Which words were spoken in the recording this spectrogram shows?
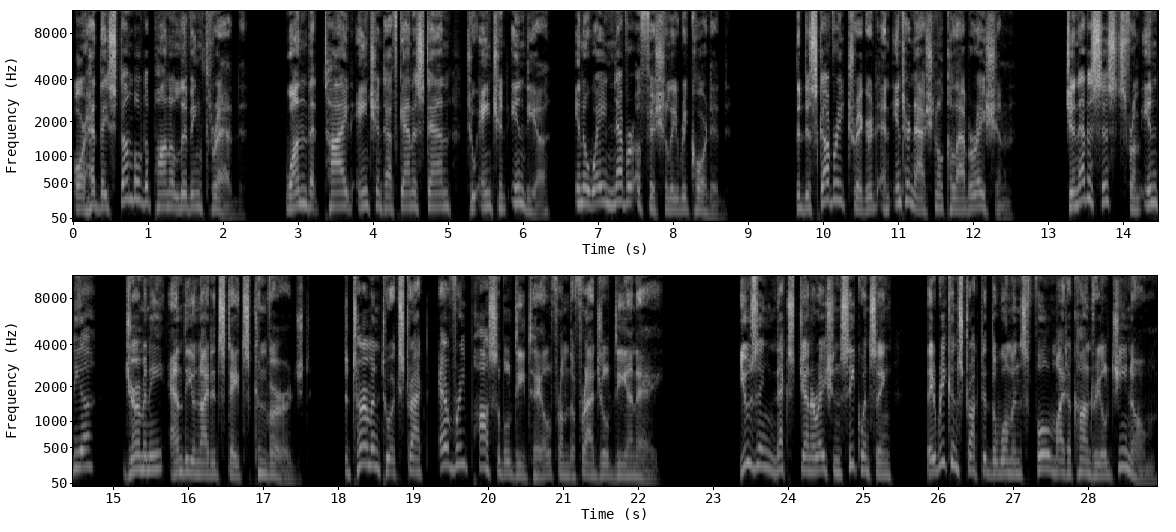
Or had they stumbled upon a living thread, one that tied ancient Afghanistan to ancient India in a way never officially recorded? The discovery triggered an international collaboration. Geneticists from India, Germany, and the United States converged, determined to extract every possible detail from the fragile DNA. Using next-generation sequencing, they reconstructed the woman's full mitochondrial genome,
